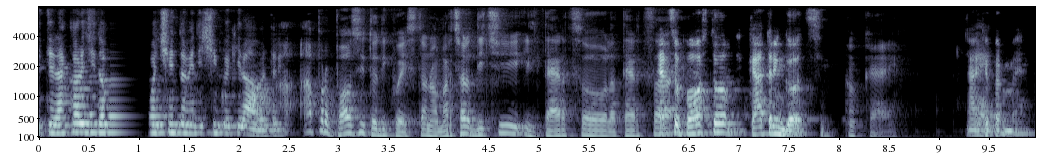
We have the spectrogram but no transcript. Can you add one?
e te ne accorgi dopo 125 km. A, a, proposito di questo, no, Marcello, dici il terzo, la terza... Terzo posto, Catherine Gotz. Ok. Anche eh. per me.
